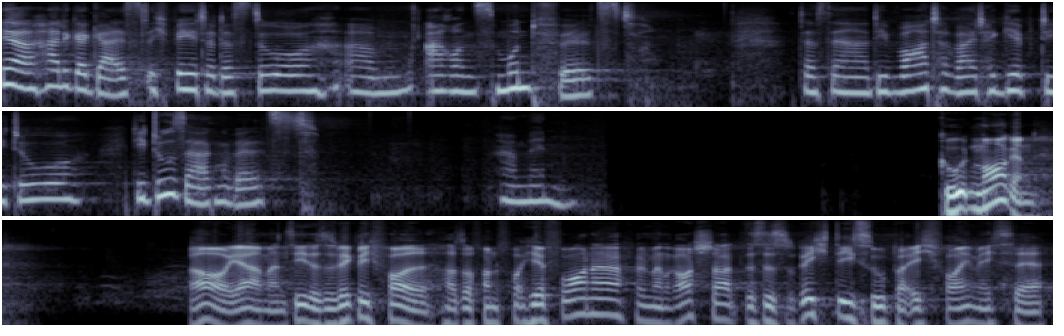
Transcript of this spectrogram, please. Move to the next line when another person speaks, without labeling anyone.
Ja, Heiliger Geist, ich bete, dass du ähm, Aarons Mund füllst, dass er die Worte weitergibt, die du, die du sagen willst. Amen.
Guten Morgen. Oh ja, man sieht, es ist wirklich voll. Also von hier vorne, wenn man rausschaut, das ist richtig super. Ich freue mich sehr.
